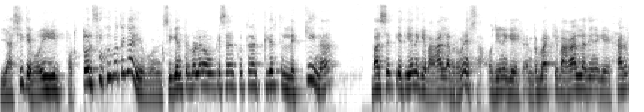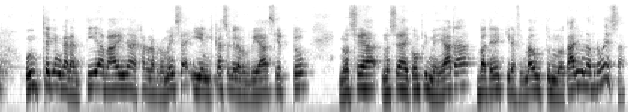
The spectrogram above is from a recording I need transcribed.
Y así te podéis ir por todo el flujo hipotecario. Pues el siguiente problema con que se va a encontrar el cliente en la esquina va a ser que tiene que pagar la promesa, o tiene que, más que pagarla, tiene que dejar un cheque en garantía para ir a dejar una promesa, y en el caso que la propiedad, ¿cierto?, no sea, no sea de compra inmediata, va a tener que ir a firmar un notario una promesa.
